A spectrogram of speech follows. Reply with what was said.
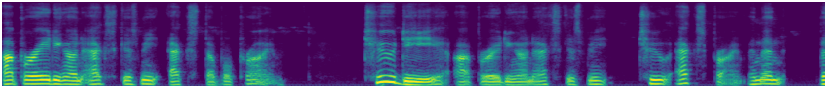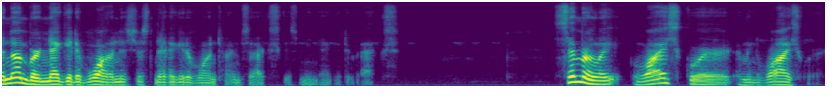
operating on x gives me x double prime. 2d operating on x gives me 2x prime. And then the number negative 1 is just negative 1 times x gives me negative x. Similarly, y squared, I mean y squared,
